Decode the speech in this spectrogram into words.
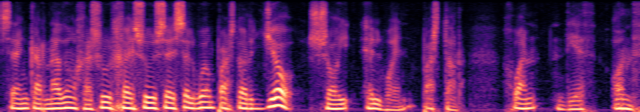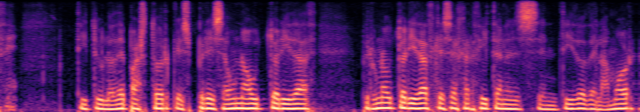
se ha encarnado en Jesús. Jesús es el buen pastor, yo soy el buen pastor. Juan 10, 11. Título de pastor que expresa una autoridad, pero una autoridad que se ejercita en el sentido del amor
